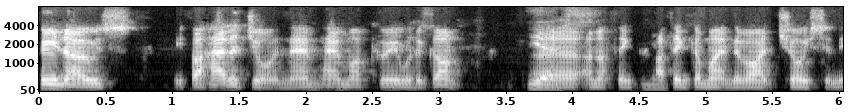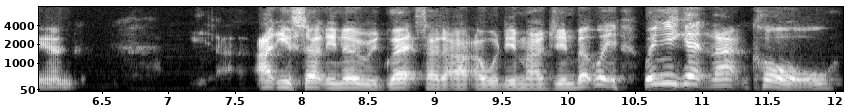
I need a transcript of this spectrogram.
who knows if I had joined them, how my career would have gone? Yes. Uh, and I think I think I made the right choice in the end. Uh, You've certainly no regrets, I, I would imagine. But when, when you get that call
